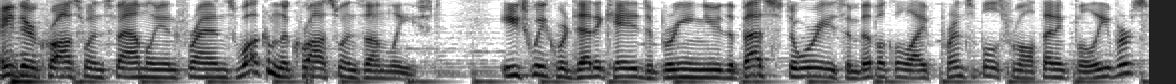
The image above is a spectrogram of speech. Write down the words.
Hey there, Crosswinds family and friends. Welcome to Crosswinds Unleashed. Each week, we're dedicated to bringing you the best stories and biblical life principles from authentic believers.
